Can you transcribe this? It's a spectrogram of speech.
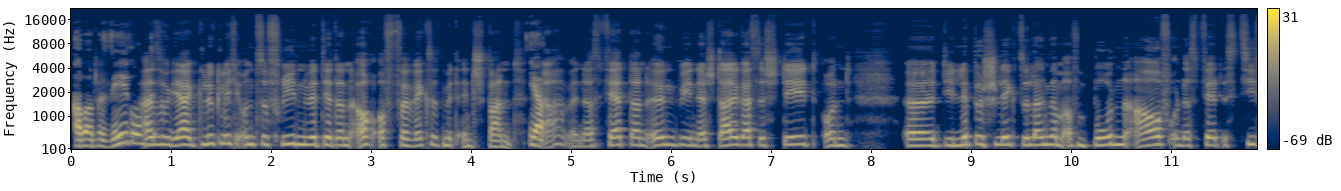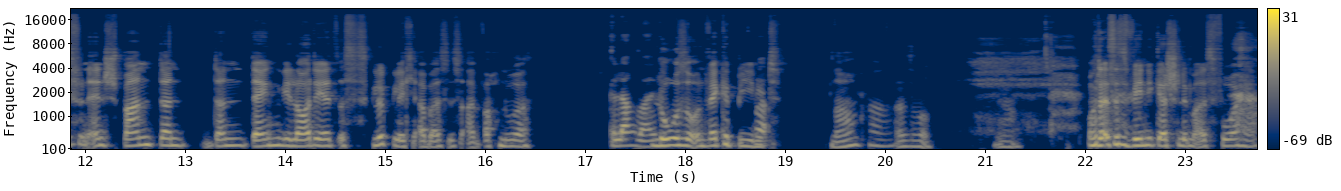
Aber Bewegung, Also ja, glücklich und zufrieden wird ja dann auch oft verwechselt mit entspannt. Ja. Wenn das Pferd dann irgendwie in der Stallgasse steht und äh, die Lippe schlägt so langsam auf den Boden auf und das Pferd ist tiefenentspannt, dann, dann denken die Leute, jetzt ist es glücklich, aber es ist einfach nur gelangweilt. lose und weggebeamt. Na? Hm. Also, ja. Oder es ist weniger schlimm als vorher.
